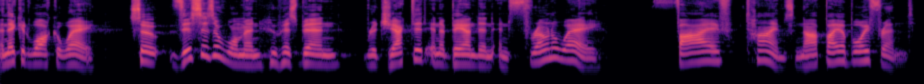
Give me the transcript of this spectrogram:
And they could walk away. So, this is a woman who has been rejected and abandoned and thrown away Five times, not by a boyfriend,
